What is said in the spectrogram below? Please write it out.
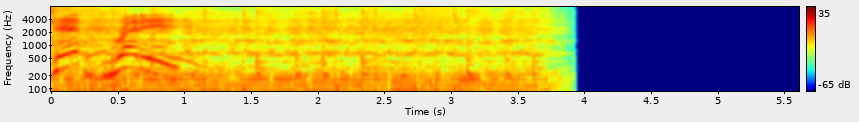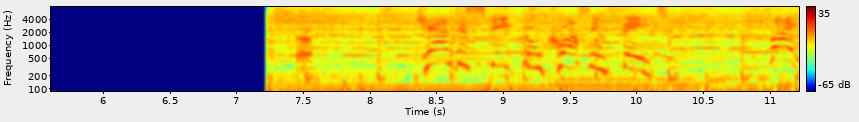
Get ready! Can't escape from crossing fate! Fight!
